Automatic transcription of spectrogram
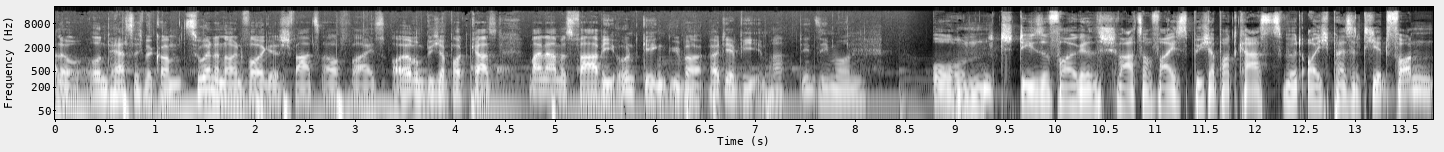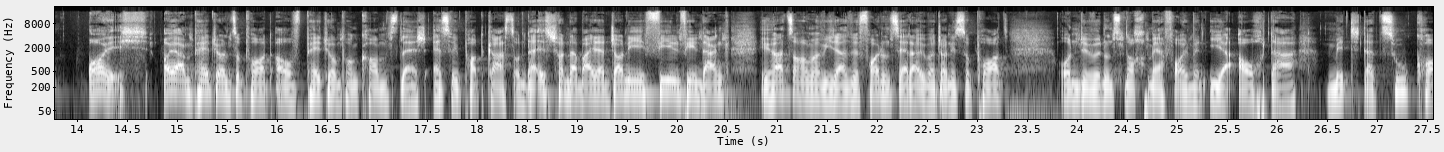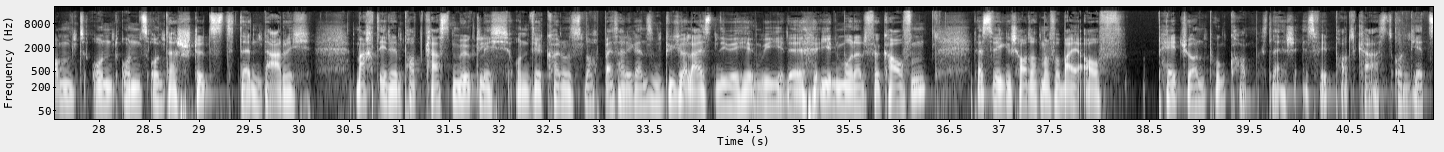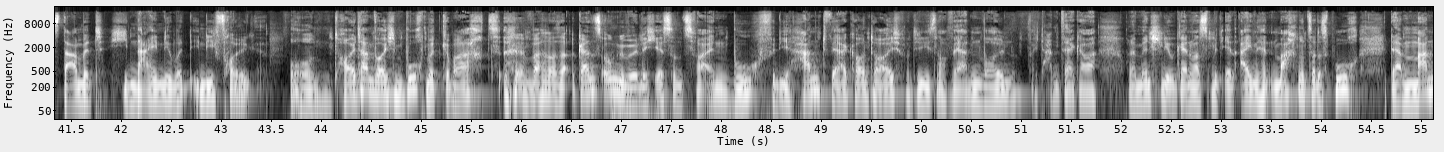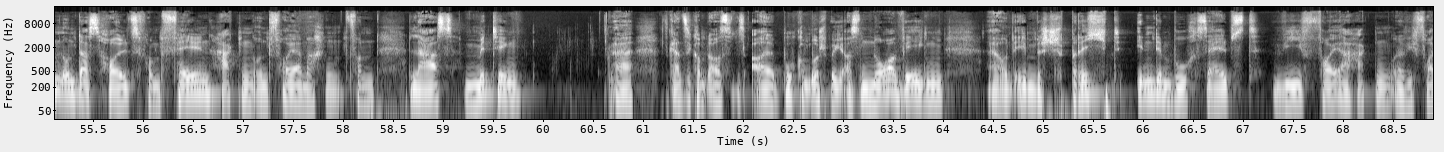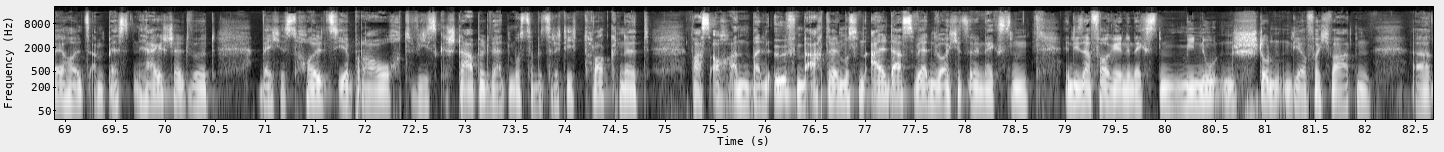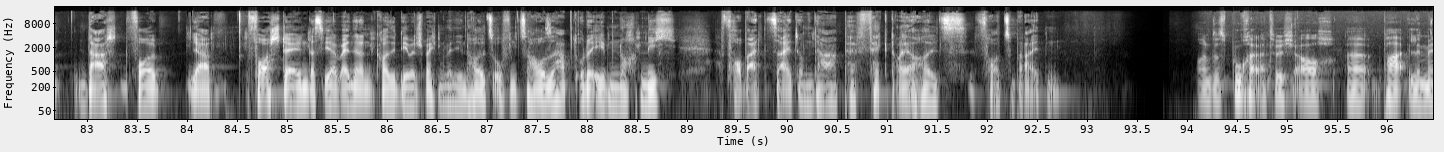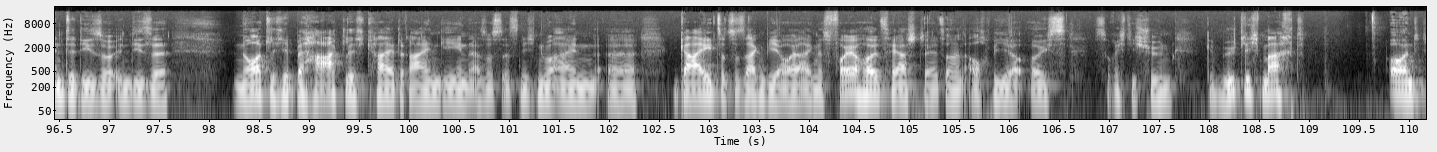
Hallo und herzlich willkommen zu einer neuen Folge Schwarz auf Weiß, eurem Bücherpodcast. Mein Name ist Fabi und gegenüber hört ihr wie immer den Simon. Und diese Folge des Schwarz auf Weiß Bücherpodcasts wird euch präsentiert von euch, eurem Patreon-Support auf patreon.com slash swpodcast und da ist schon dabei der Johnny. Vielen, vielen Dank. Ihr hört es auch immer wieder. Wir freuen uns sehr da über Johnnys Support und wir würden uns noch mehr freuen, wenn ihr auch da mit dazu kommt und uns unterstützt, denn dadurch macht ihr den Podcast möglich und wir können uns noch besser die ganzen Bücher leisten, die wir hier irgendwie jede, jeden Monat verkaufen. Deswegen schaut doch mal vorbei auf patreon.com slash swpodcast und jetzt damit hinein in die Folge. Und heute haben wir euch ein Buch mitgebracht, was ganz ungewöhnlich ist, und zwar ein Buch für die Handwerker unter euch und die, die es noch werden wollen, vielleicht Handwerker oder Menschen, die gerne was mit ihren eigenen Händen machen, und zwar das Buch Der Mann und das Holz vom Fällen, Hacken und Feuer machen von Lars Mitting das Ganze kommt aus, das äh, Buch kommt ursprünglich aus Norwegen äh, und eben bespricht in dem Buch selbst, wie Feuerhacken oder wie Feuerholz am besten hergestellt wird, welches Holz ihr braucht, wie es gestapelt werden muss, damit es richtig trocknet, was auch an, bei den Öfen beachtet werden muss. Und all das werden wir euch jetzt in den nächsten, in dieser Folge, in den nächsten Minuten, Stunden, die auf euch warten, äh, da vor, ja, vorstellen, dass ihr am Ende dann quasi dementsprechend, wenn ihr einen Holzofen zu Hause habt oder eben noch nicht, vorbereitet seid, um da perfekt euer Holz vorzubereiten. Und das Buch hat natürlich auch äh, ein paar Elemente, die so in diese nördliche Behaglichkeit reingehen. Also es ist nicht nur ein äh, Guide sozusagen, wie ihr euer eigenes Feuerholz herstellt, sondern auch wie ihr euch so richtig schön gemütlich macht. Und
